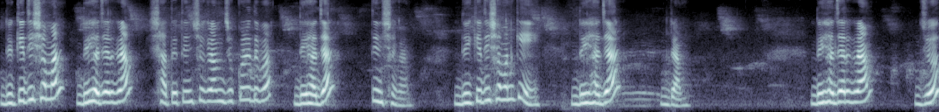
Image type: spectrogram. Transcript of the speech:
দুই কেজি সমান দুই হাজার গ্রাম, সাথে তিনশো গ্রাম যোগ করে দেব, দুই হাজার তিনশো গ্রাম। দুই কেজি সমান কি? দুই হাজার গ্রাম। দুই হাজার গ্রাম যোগ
